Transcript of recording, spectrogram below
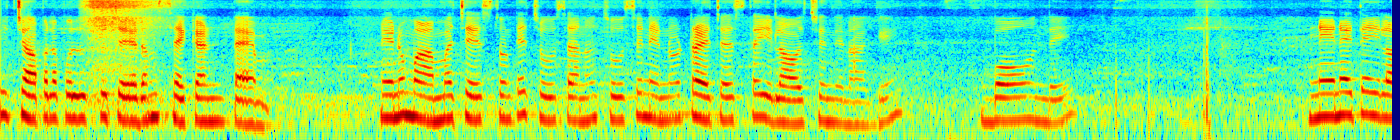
ఈ చేపల పులుసు చేయడం సెకండ్ టైం నేను మా అమ్మ చేస్తుంటే చూశాను. చూసి నేను ట్రై చేస్తే ఇలా వచ్చింది నాకు. బాగుంది. నేనైతే ఇలా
